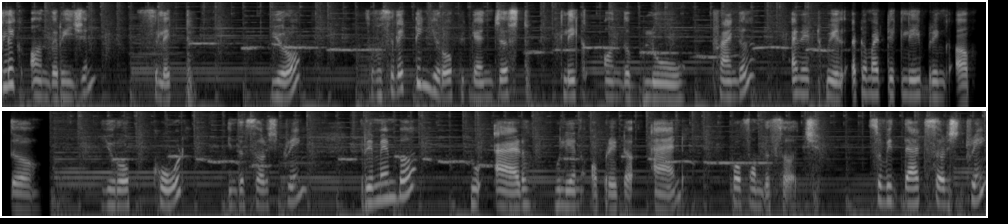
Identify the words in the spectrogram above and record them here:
click on the region, select Europe. So for selecting Europe, you can just click on the blue triangle and it will automatically bring up the Europe code in the search string. Remember to add boolean operator and perform the search. So with that search string,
